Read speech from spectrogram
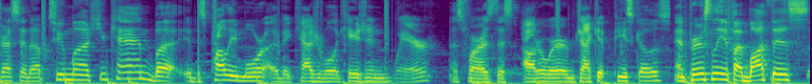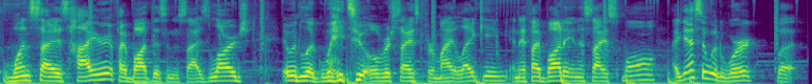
dress it up too much. You can, but it's probably more of a casual occasion wear as far as this outerwear jacket piece goes. And personally, if I bought this one size higher, if I bought this in a size large, it would look way too oversized for my liking. And if I bought it in a size small, I guess it would work, but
